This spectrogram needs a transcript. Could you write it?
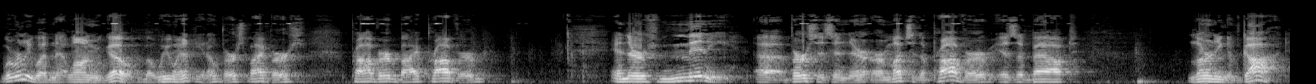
well really wasn't that long ago, but we went, you know, verse by verse, proverb by proverb. And there's many uh, verses in there, or much of the proverb, is about learning of God,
